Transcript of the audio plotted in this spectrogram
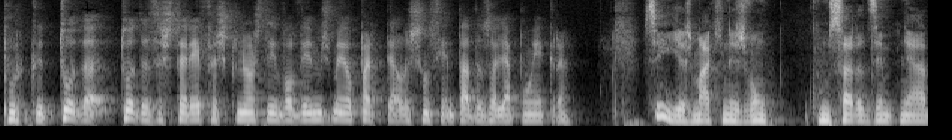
Porque toda, todas as tarefas que nós desenvolvemos, a maior parte delas são sentadas a olhar para um ecrã. Sim, e as máquinas vão começar a desempenhar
